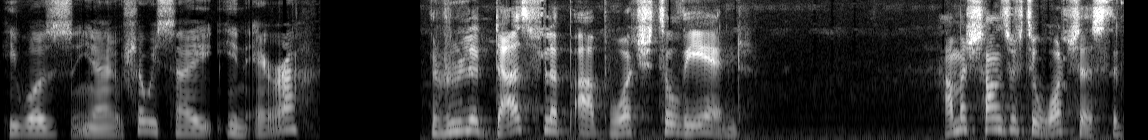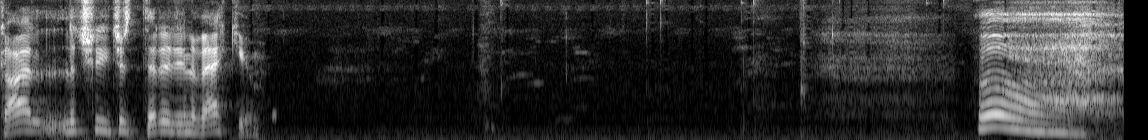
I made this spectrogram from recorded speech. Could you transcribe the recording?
he was, you know, shall we say, in error? The ruler does flip up. Watch till the end. How much times do we have to watch this? The guy literally just did it in a vacuum. Oh,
